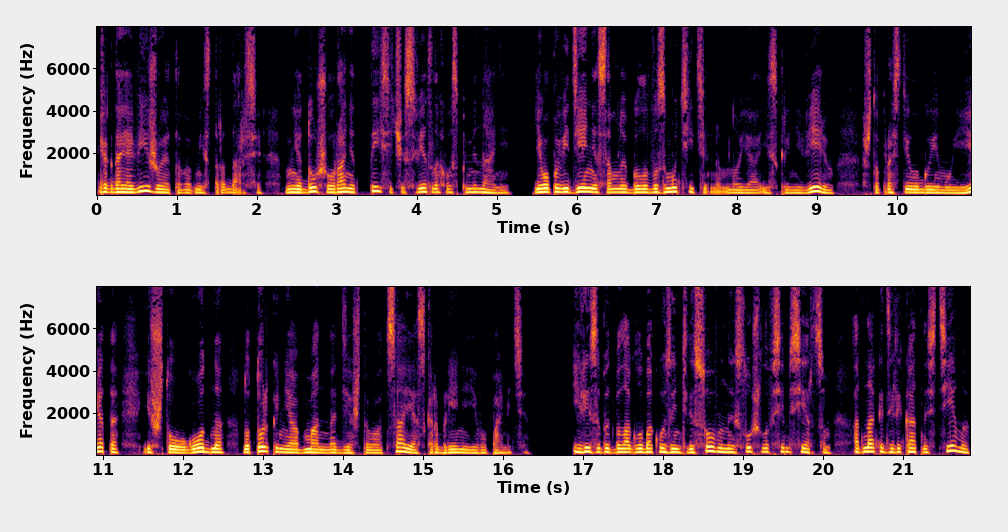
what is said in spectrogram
И когда я вижу этого мистера Дарси, мне душу ранят тысячи светлых воспоминаний, его поведение со мной было возмутительным, но я искренне верю, что простила бы ему и это, и что угодно, но только не обман надежд его отца и оскорбление его памяти. Элизабет была глубоко заинтересована и слушала всем сердцем, однако деликатность темы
